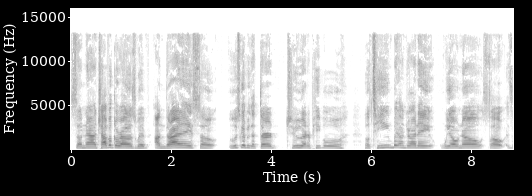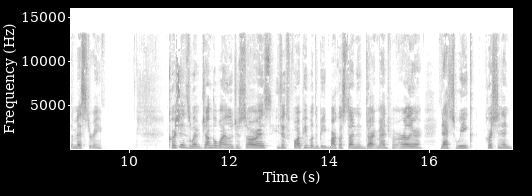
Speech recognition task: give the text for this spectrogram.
So now Chavo Guerrero's with Andrade. So who's gonna be the third two other people will team with Andrade? We don't know. So it's a mystery. Christian's with Jungle Boy and Luchasaurus. He took four people to beat Marko Stunt in the dark match from earlier. Next week, Christian and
